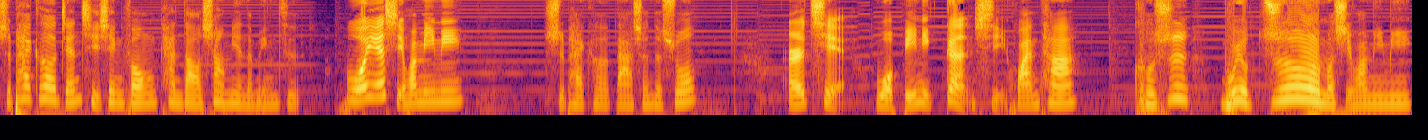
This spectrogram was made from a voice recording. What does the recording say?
史派克捡起信封，看到上面的名字。我也喜欢咪咪，史派克大声地说。而且我比你更喜欢他。可是我有这么喜欢咪咪？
